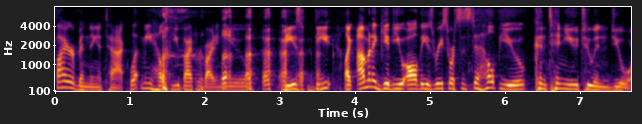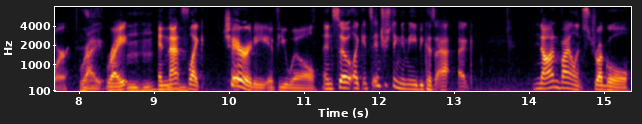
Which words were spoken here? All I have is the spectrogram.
firebending attack. Let me help you by providing you these the like I'm going to give you all these resources to help you continue to endure. Right. Right? and that's like charity if you will. And so like it's interesting to me because I, I nonviolent struggle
